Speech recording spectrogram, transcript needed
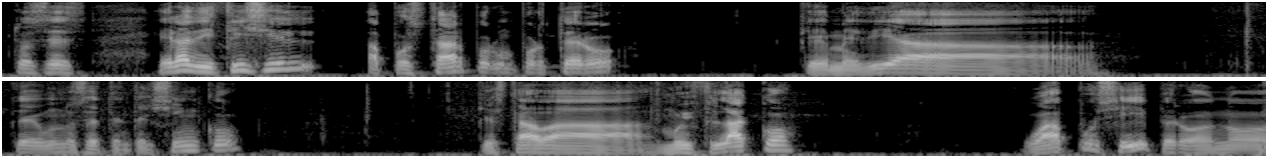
Entonces, era difícil apostar por un portero que medía que 1.75, que estaba muy flaco, guapo, sí, pero no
